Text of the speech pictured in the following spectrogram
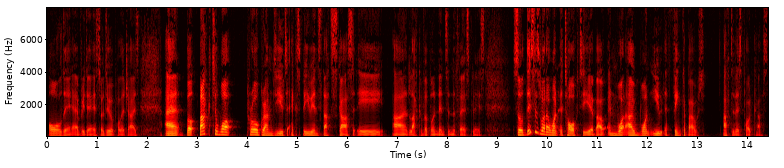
all day, every day, so I do apologize. Uh, but back to what programmed you to experience that scarcity and lack of abundance in the first place. So, this is what I want to talk to you about and what I want you to think about after this podcast.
